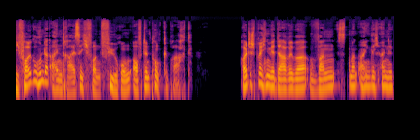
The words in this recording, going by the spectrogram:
Die Folge 131 von Führung auf den Punkt gebracht. Heute sprechen wir darüber, wann ist man eigentlich eine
